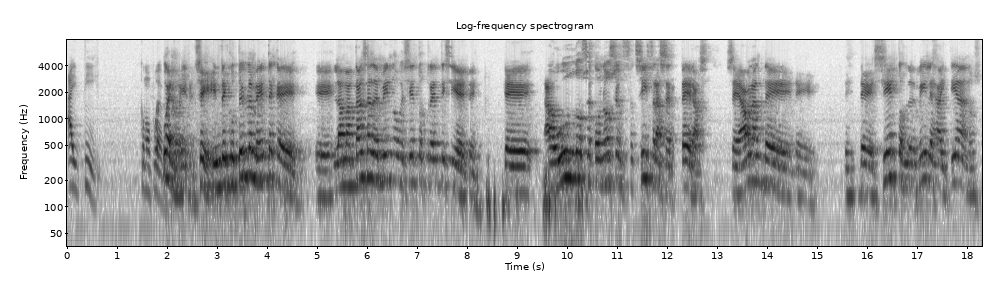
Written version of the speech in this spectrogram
Haití como pueblo? Bueno, sí, indiscutiblemente que la matanza de 1937, que aún no se conocen cifras certeras, se hablan de, de cientos de miles haitianos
